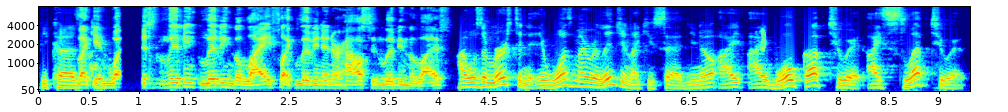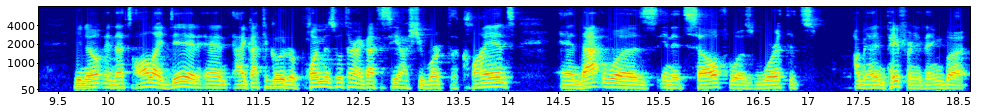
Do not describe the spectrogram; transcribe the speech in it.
because like in what just living living the life like living in her house and living the life i was immersed in it it was my religion like you said you know i i woke up to it i slept to it you know and that's all i did and i got to go to appointments with her i got to see how she worked with clients and that was in itself was worth its i mean i didn't pay for anything but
